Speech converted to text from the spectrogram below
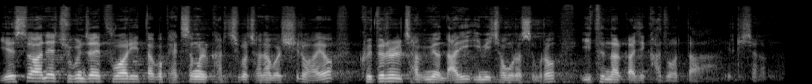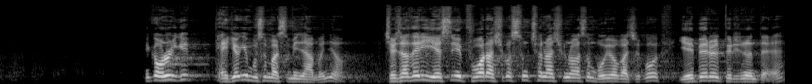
예수 안에 죽은 자의 부활이 있다고 백성을 가르치고 전함을 싫어하여 그들을 잡으며 날이 이미 저물었으므로 이튿날까지 가두었다. 이렇게 시작합니다. 그러니까 오늘 이게 배경이 무슨 말씀이냐 하면요. 제자들이 예수님이 부활하시고 승천하시고 나서 모여가지고 예배를 드리는데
